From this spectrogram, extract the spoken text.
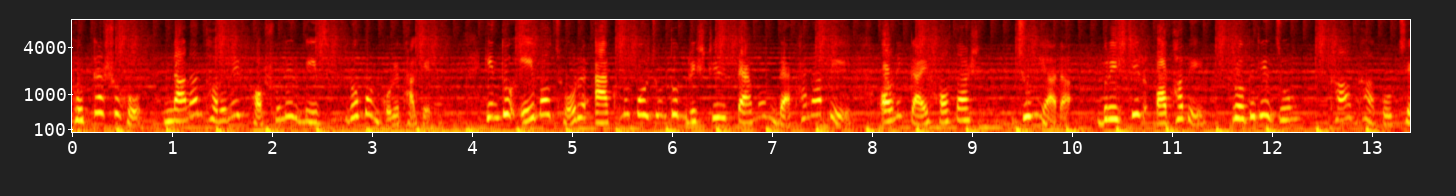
ভুট্টা সহ নানান ধরনের ফসলের বীজ রোপণ করে থাকেন। কিন্তু এবছর এখনও পর্যন্ত বৃষ্টির তেমন দেখা না পেয়ে অনেকটাই হতাশ জুমিয়ারা বৃষ্টির অভাবে প্রতিটি জুম খাঁ খাঁ করছে।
